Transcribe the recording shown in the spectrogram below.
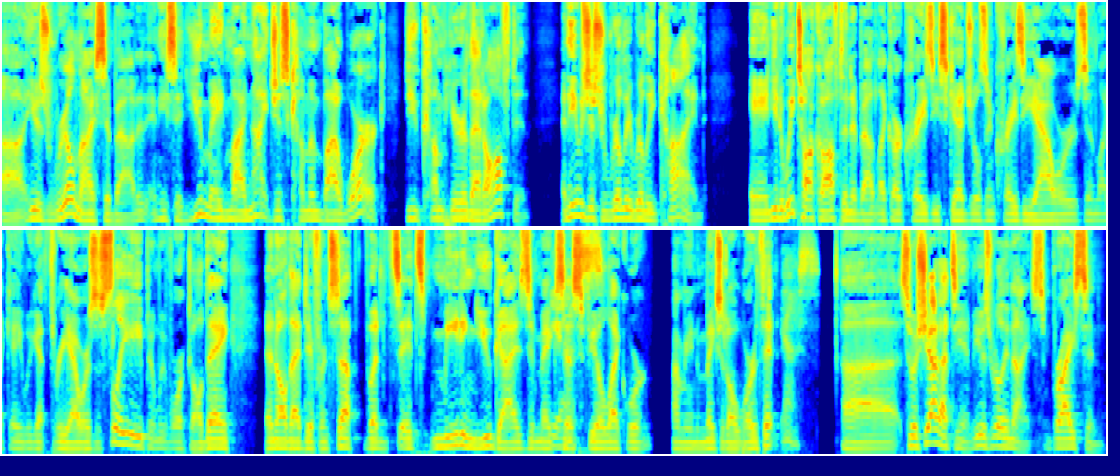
Uh, he was real nice about it. And he said, You made my night just coming by work. Do you come here that often? And he was just really, really kind. And, you know, we talk often about like our crazy schedules and crazy hours and like, hey, we got three hours of sleep and we've worked all day and all that different stuff. But it's, it's meeting you guys that makes us feel like we're, I mean, it makes it all worth it. Yes. Uh, so a shout out to him. He was really nice. Bryson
